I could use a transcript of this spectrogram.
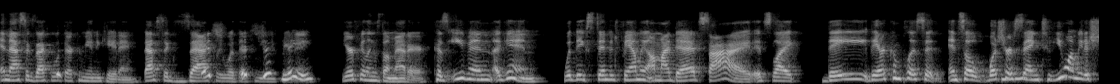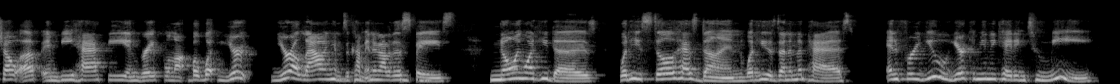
And that's exactly what they're communicating. That's exactly it's, what they're communicating. It's just me. Your feelings don't matter. Because even again, with the extended family on my dad's side, it's like they they're complicit and so what you're mm-hmm. saying to you want me to show up and be happy and grateful not but what you're you're allowing him to come in and out of this mm-hmm. space knowing what he does what he still has done what he has done in the past and for you you're communicating to me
